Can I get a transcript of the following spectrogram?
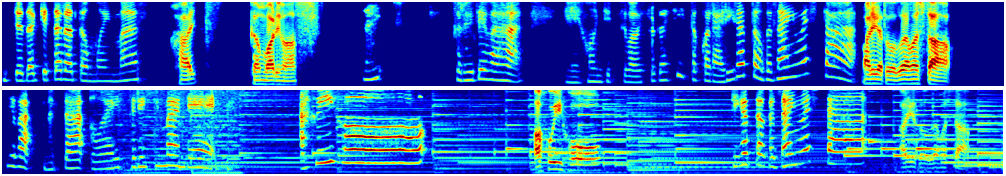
いただけたらと思います。はい。頑張ります。はい。それでは、えー、本日はお忙しいところありがとうございました。ありがとうございました。では、またお会いする日まで。アフイホーアホイホー。ありがとうございました。ありがとうございました。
